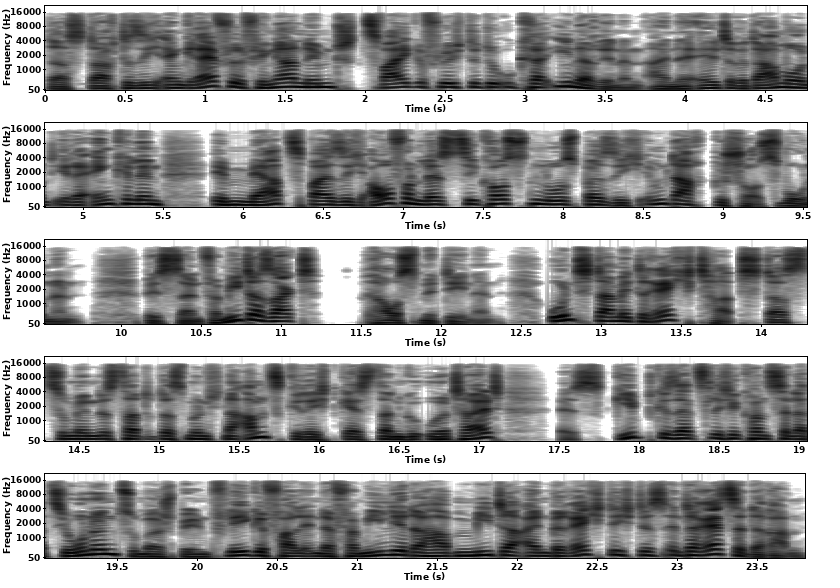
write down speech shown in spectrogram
Das dachte sich ein Gräfelfinger, nimmt zwei geflüchtete Ukrainerinnen, eine ältere Dame und ihre Enkelin, im März bei sich auf und lässt sie kostenlos bei sich im Dachgeschoss wohnen. Bis sein Vermieter sagt, raus mit denen. Und damit recht hat, das zumindest hatte das Münchner Amtsgericht gestern geurteilt. Es gibt gesetzliche Konstellationen, zum Beispiel ein Pflegefall in der Familie, da haben Mieter ein berechtigtes Interesse daran,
